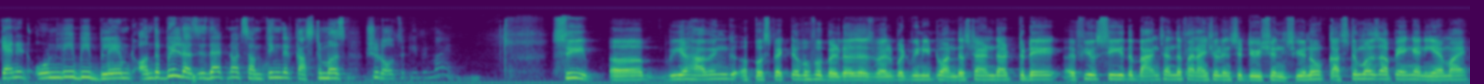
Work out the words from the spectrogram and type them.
can it only be blamed on the builders? Is that not something that customers should also keep in mind? See, uh, we are having a perspective of a builders as well, but we need to understand that today, if you see the banks and the financial institutions, you know, customers are paying an EMI,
